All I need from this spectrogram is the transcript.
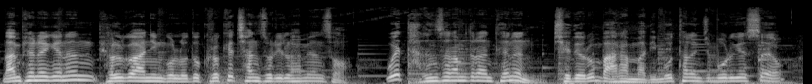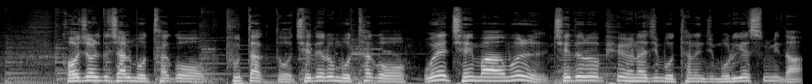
남편에게는 별거 아닌 걸로도 그렇게 잔소리를 하면서 왜 다른 사람들한테는 제대로 말 한마디 못하는지 모르겠어요. 거절도 잘 못하고 부탁도 제대로 못하고 왜 제 마음을 제대로 표현하지 못하는지 모르겠습니다.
